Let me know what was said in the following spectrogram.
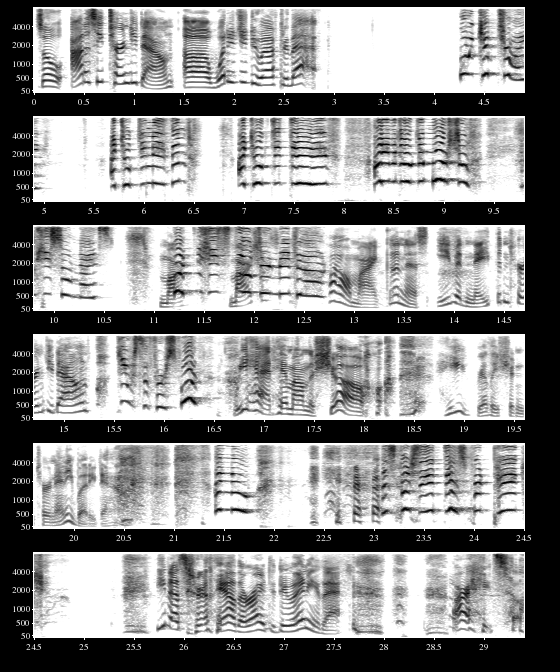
so Odyssey turned you down. Uh, what did you do after that? Well, we kept trying. I talked to Nathan. I talked to Dave. I even talked to Marshall. And he's so nice. Mar- but he still Marshall's- turned me down. Oh my goodness! Even Nathan turned you down. He was the first one. We had him on the show. he really shouldn't turn anybody down. I know. Especially a desperate pig. he doesn't really have the right to do any of that. all right, so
